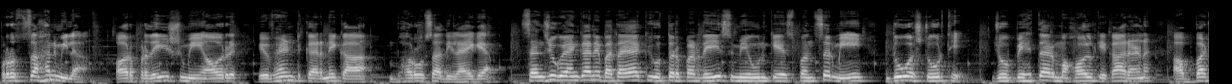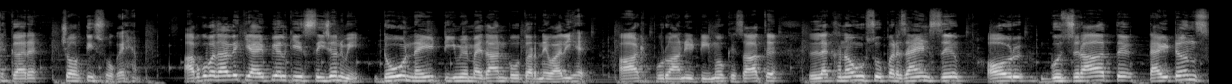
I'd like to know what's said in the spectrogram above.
प्रोत्साहन मिला और प्रदेश में और इवेंट करने का भरोसा दिलाया गया। संजीव गोयंका ने बताया कि उत्तर प्रदेश में उनके स्पॉन्सर में दो स्टोर थे, जो बेहतर माहौल के कारण अब बढ़कर चौतीस हो गए हैं। आपको बता दें कि आईपीएल की इस सीज़न में दो नई टीमें मैदान पर उतरने वाली है। आठ पुरानी टीमों के साथ लखनऊ सुपर जायंट्स और गुजरात टाइटंस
